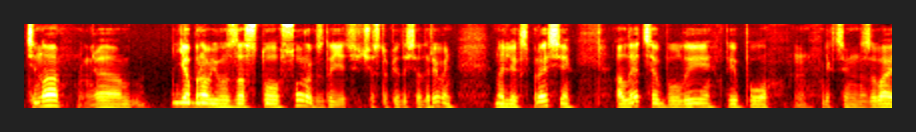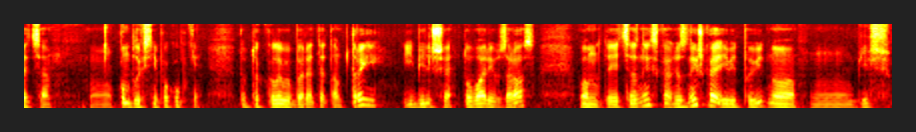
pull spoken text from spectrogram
Ціна. Е, я брав його за 140, здається, чи 150 гривень на Аліекспресі, але це були, типу, як це називається, комплексні покупки. Тобто, коли ви берете там 3 і більше товарів за раз, вам надається знижка, знижка і, відповідно, більш,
